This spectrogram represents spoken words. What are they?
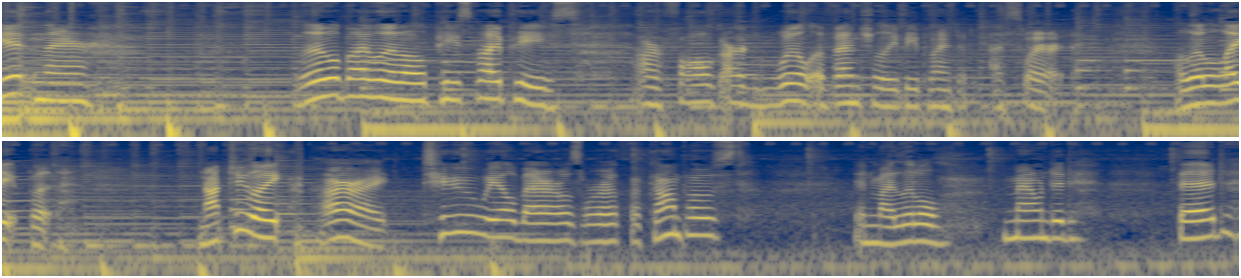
getting there. Little by little, piece by piece, our fall garden will eventually be planted. I swear it. A little late, but not too late. All right, two wheelbarrows worth of compost in my little mounded bed.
